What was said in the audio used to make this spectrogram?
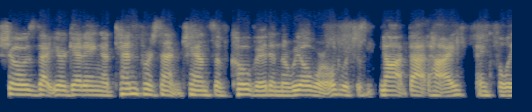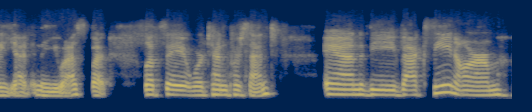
shows that you're getting a 10% chance of COVID in the real world, which is not that high, thankfully, yet in the US, but let's say it were 10%, and the vaccine arm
